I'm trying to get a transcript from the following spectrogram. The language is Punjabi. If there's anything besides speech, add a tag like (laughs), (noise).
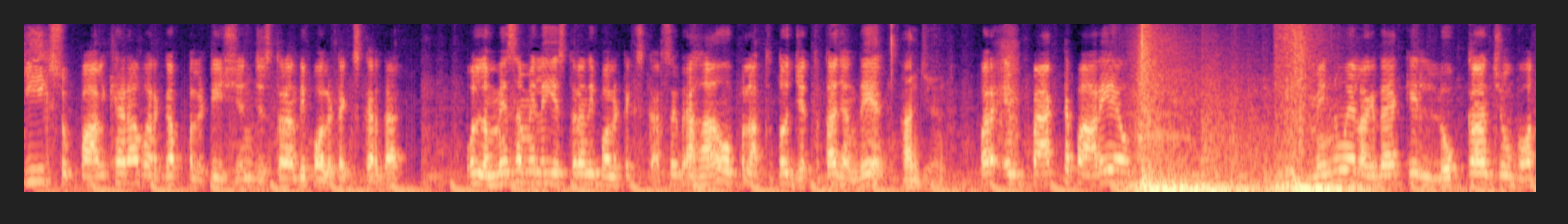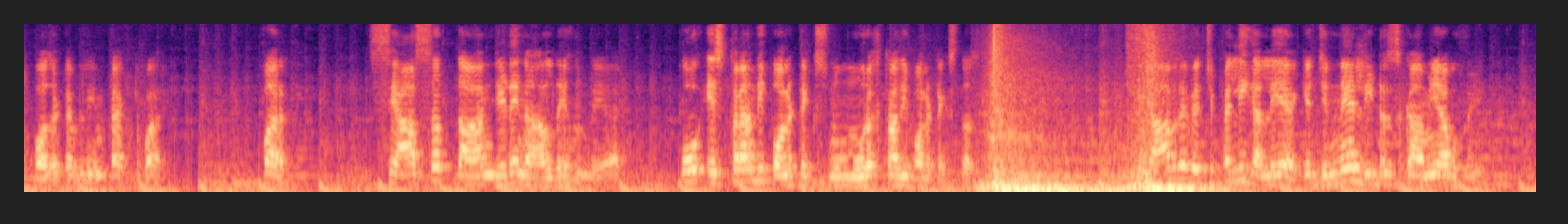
ਕੀ ਸੁਖਪਾਲ ਖਹਿਰਾ ਵਰਗਾ ਪੋਲੀਟੀਸ਼ੀਅਨ ਜਿਸ ਤਰ੍ਹਾਂ ਦੀ ਪੋਲਿਟਿਕਸ ਕਰਦਾ ਉਹ ਲੰਮੇ ਸਮੇਂ ਲਈ ਇਸ ਤਰ੍ਹਾਂ ਦੀ ਪੋਲਿਟਿਕਸ ਕਰ ਸਕਦਾ ਹੈ? ਹਾਂ ਉਹ ਭੁਲੱਥ ਤੋਂ ਜਿੱਤ ਤਾਂ ਜਾਂਦੇ ਆ। ਹਾਂਜੀ ਹਾਂਜੀ। ਪਰ ਇੰਪੈਕਟ ਪਾ ਰਹੇ ਆ ਉਹ। ਮੈਨੂੰ ਇਹ ਲੱਗਦਾ ਹੈ ਕਿ ਲੋਕਾਂ 'ਚੋਂ ਬਹੁਤ ਪੋਜ਼ਿਟਿਵਲੀ ਇੰਪੈਕਟ ਪਾ ਰਹੇ। ਪਰ ਸਿਆਸਤਦਾਨ ਜਿਹੜੇ ਨਾਲ ਦੇ ਹੁੰਦੇ ਆ ਉਹ ਇਸ ਤਰ੍ਹਾਂ ਦੀ ਪੋਲਿਟਿਕਸ ਨੂੰ ਮੂਰਖਤਾ ਦੀ ਪੋਲਿਟਿਕਸ ਦੱਸਦੇ ਪੰਜਾਬ ਦੇ ਵਿੱਚ ਪਹਿਲੀ ਗੱਲ ਇਹ ਹੈ ਕਿ ਜਿੰਨੇ ਲੀਡਰਸ ਕਾਮਯਾਬ ਹੋਏ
